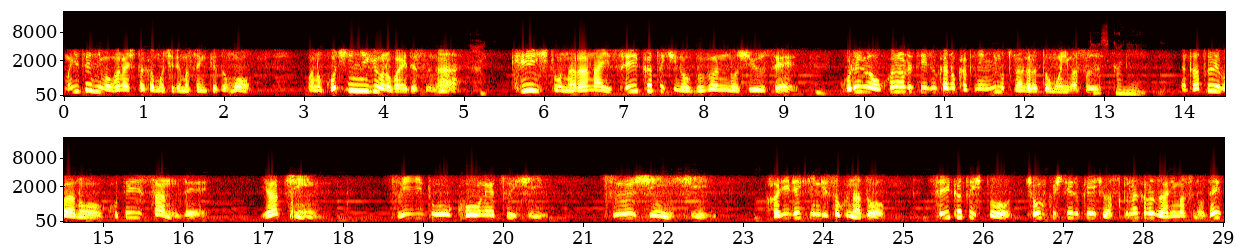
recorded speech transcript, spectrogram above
まあ、以前にもお話したかもしれませんけどもあの個人事業の場合ですが、はい、経費とならない生活費の部分の修正、うん、これが行われているかの確認にもつながると思います。確かに。例えばあの固定資産税家賃、水道光熱費、通信費、借入金利息など生活費と重複している経費は少なからずありますので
